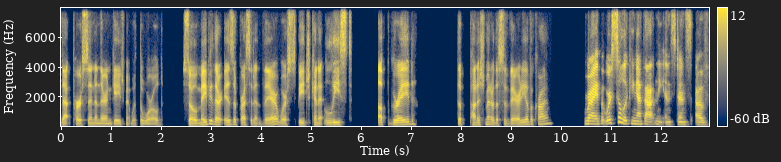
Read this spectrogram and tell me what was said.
that person and their engagement with the world. So maybe there is a precedent there where speech can at least upgrade the punishment or the severity of a crime. Right. But we're still looking at that in the instance of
